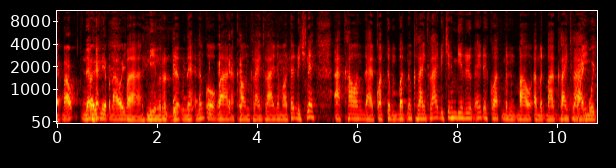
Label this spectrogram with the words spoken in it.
អ្នកបោកទៅគ្នាបដ ாய் បាទនាងរត់រឹកអ្នកហ្នឹងក៏បាន account คล้ายคล้ายហ្នឹងមកទៅដូច្នេះ account ដែលគាត់ទៅបិទនឹងคล้ายคล้ายដូច្នេះមានរឿងអីដែលគាត់មិនបោមិនបើคล้ายคล้าย1 2 3 4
